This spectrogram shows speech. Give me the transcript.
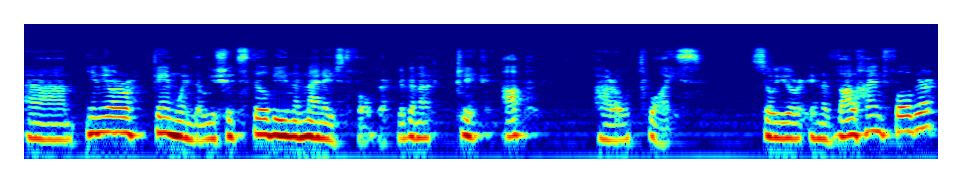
um, in your game window you should still be in the managed folder. You're gonna click up arrow twice. So you're in the Valheim folder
